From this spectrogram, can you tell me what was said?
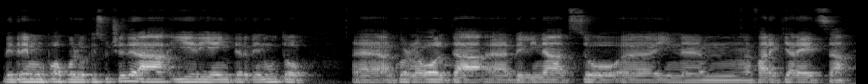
vedremo un po' quello che succederà. Ieri è intervenuto eh, ancora una volta eh, Bellinazzo eh, in, um, a fare chiarezza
